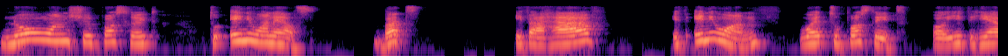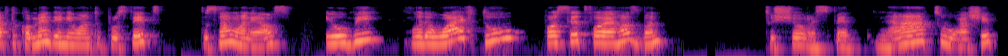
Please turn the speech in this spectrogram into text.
no one should prostrate to anyone else. But if I have, if anyone were to prostrate, or if he have to commend anyone to prostrate to someone else, it will be for the wife to prostrate for her husband to show respect, not to worship,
